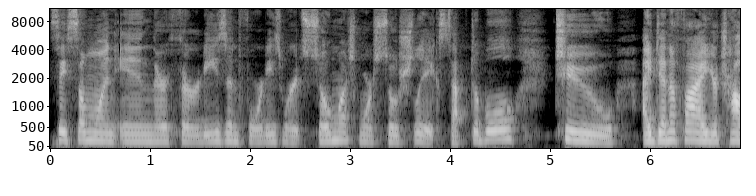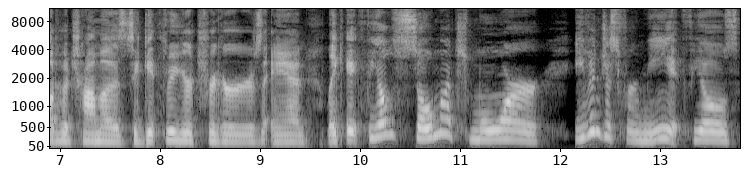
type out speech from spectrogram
say, someone in their 30s and 40s, where it's so much more socially acceptable to identify your childhood traumas, to get through your triggers. And like it feels so much more, even just for me, it feels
